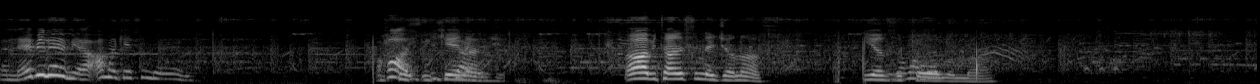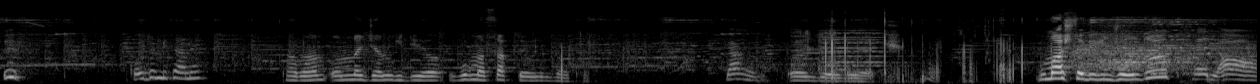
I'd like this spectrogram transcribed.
Ya ne bileyim ya ama kesin deneriz. Aha iki, iki iki tane. enerji. Aa bir tanesinin de canı az. Yazık oğlum ha. Üf. Koydum bir tane. Tamam onun da canı gidiyor. Vurmasak da ölür zaten. Ben vurdum. Öldürdük. Bu maçta birinci olduk. Helal.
